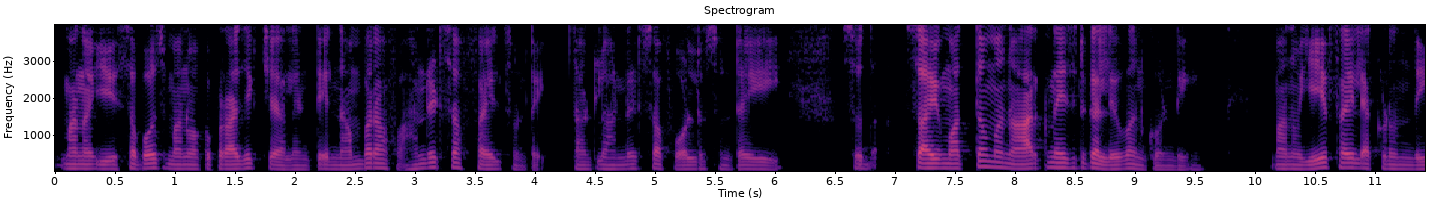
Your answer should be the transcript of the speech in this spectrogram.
మన ఈ సపోజ్ మనం ఒక ప్రాజెక్ట్ చేయాలంటే number of hundreds of files ఉంటాయి. దాంట్లో హండ్రెడ్స్ ఆఫ్ ఫోల్డర్స్ ఉంటాయి. సో సో అవి మొత్తం మనం ఆర్గనైజ్డ్గా లేవు అనుకోండి మనం ఏ ఫైల్ ఎక్కడ ఉంది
